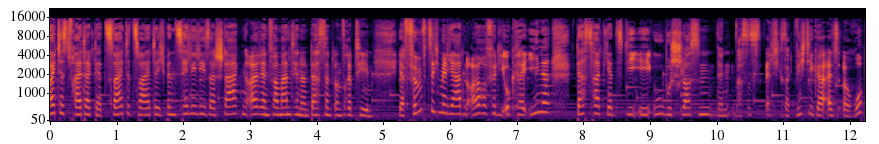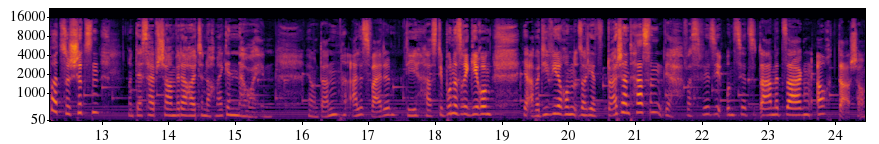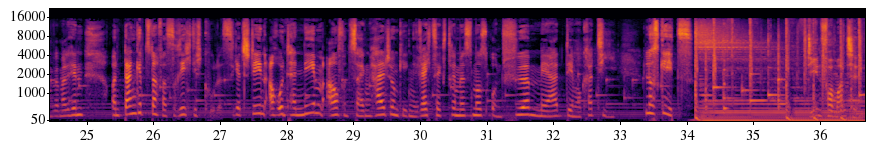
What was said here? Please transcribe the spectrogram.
Heute ist Freitag, der zweite, zweite. Ich bin Sally Lisa Starken, eure Informantin und das sind unsere Themen. Ja, 50 Milliarden Euro für die Ukraine, das hat jetzt die EU beschlossen. Denn was ist ehrlich gesagt wichtiger, als Europa zu schützen? Und deshalb schauen wir da heute nochmal genauer hin. Ja, und dann alles weiter, die hasst die Bundesregierung. Ja, aber die wiederum soll jetzt Deutschland hassen. Ja, was will sie uns jetzt damit sagen? Auch da schauen wir mal hin. Und dann gibt's noch was richtig Cooles. Jetzt stehen auch Unternehmen auf und zeigen Haltung gegen Rechtsextremismus und für mehr Demokratie. Los geht's! Die Informantin.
